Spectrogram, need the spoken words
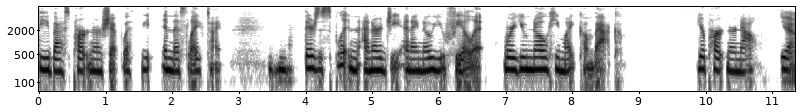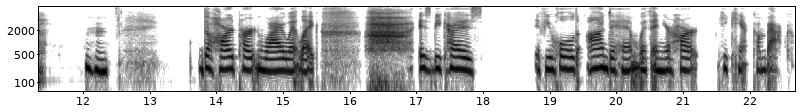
the best partnership with in this lifetime. Mm-hmm. There's a split in energy, and I know you feel it where you know he might come back. Your partner now. Yeah. Mm-hmm. The hard part and why I went like is because if you hold on to him within your heart, he can't come back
